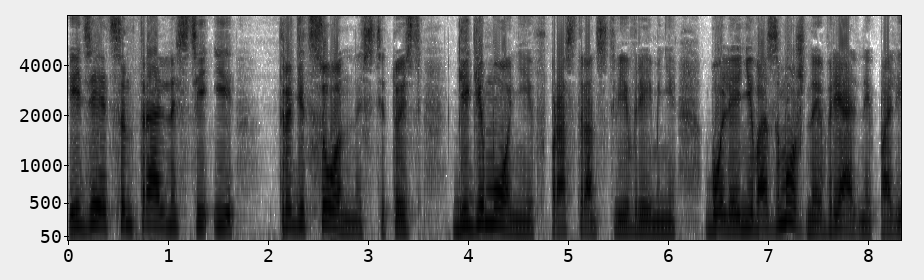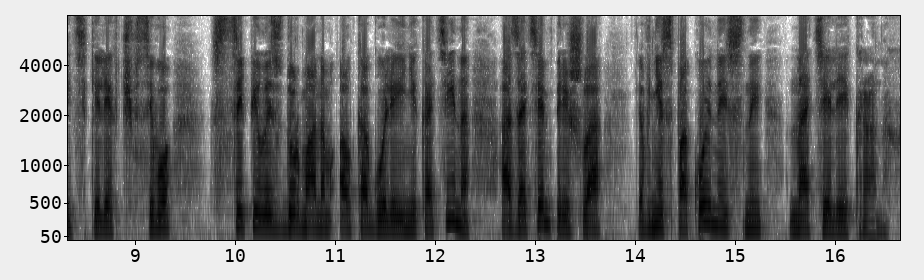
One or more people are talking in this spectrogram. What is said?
Идея центральности и традиционности, то есть гегемонии в пространстве и времени, более невозможная в реальной политике, легче всего сцепилась с дурманом алкоголя и никотина, а затем перешла в неспокойные сны на телеэкранах.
